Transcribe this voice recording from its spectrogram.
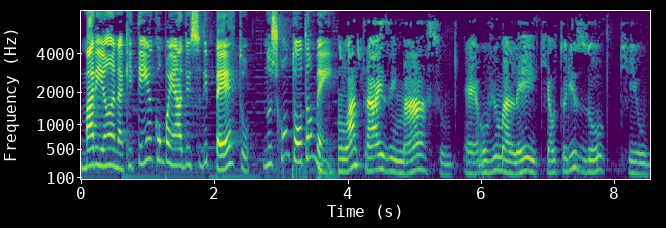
Mariana, que tem acompanhado isso de perto, nos contou também. Lá atrás, em março, é, houve uma lei que autorizou que o,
